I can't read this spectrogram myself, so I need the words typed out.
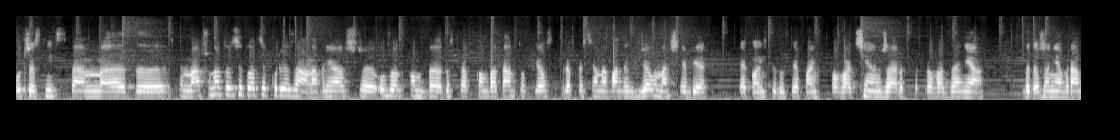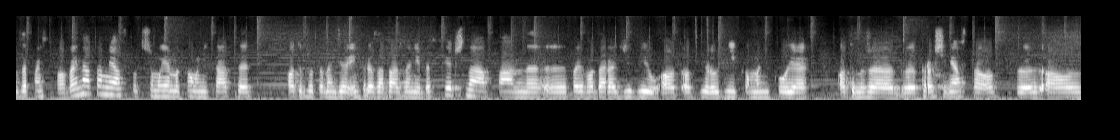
uczestnictwem e, w tym marszu. No to jest sytuacja kuriozalna, ponieważ e, Urząd do Spraw Kombatantów i Osób Represjonowanych wziął na siebie jako instytucja państwowa ciężar przeprowadzenia wydarzenia w randze państwowej, natomiast otrzymujemy komunikaty o tym, że to będzie impreza bardzo niebezpieczna. Pan e, wojewoda Radziwiłł od, od wielu dni komunikuje o tym, że prosi miasto o, o,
